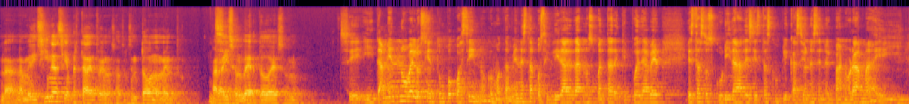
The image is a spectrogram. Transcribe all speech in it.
La, la medicina siempre está dentro de nosotros, en todo momento, para sí. disolver todo eso. ¿no? Sí, y también Nube lo siento un poco así, ¿no? Como también esta posibilidad de darnos cuenta de que puede haber estas oscuridades y estas complicaciones en el panorama y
